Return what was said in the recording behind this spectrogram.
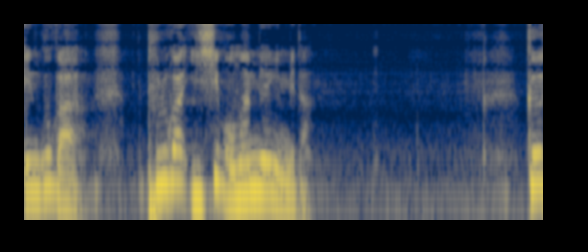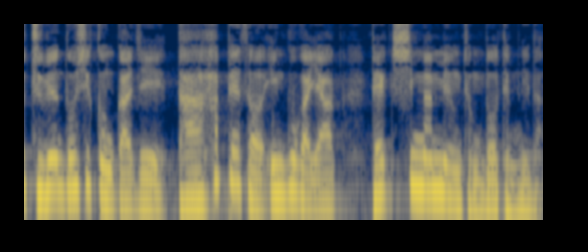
인구가 불과 25만 명입니다. 그 주변 도시권까지 다 합해서 인구가 약 110만 명 정도 됩니다.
